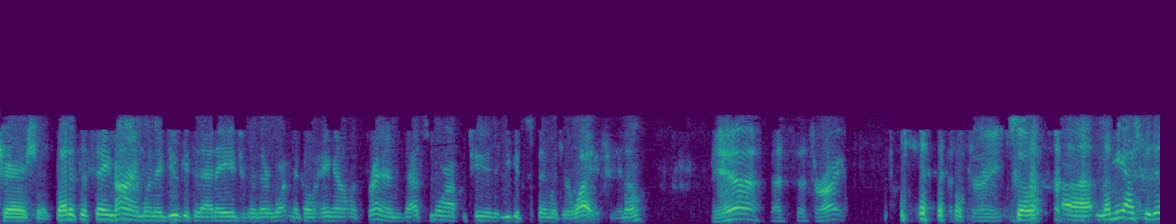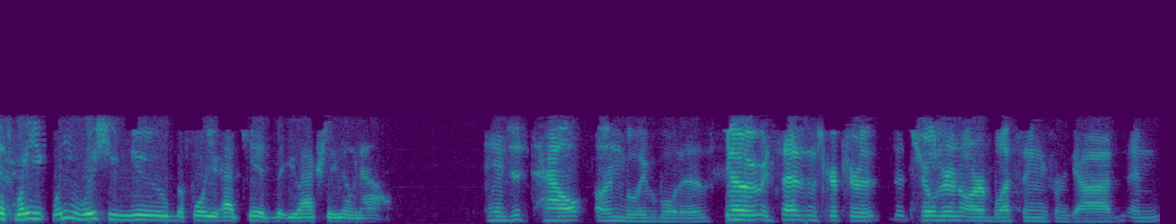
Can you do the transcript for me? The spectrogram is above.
cherish it. But at the same time, when they do get to that age where they're wanting to go hang out with friends, that's more opportunity that you get to spend with your wife. You know. Yeah, that's that's right. That's great. so uh, let me ask you this: What do you what do you wish you knew before you had kids that you actually know now? and just how unbelievable it is. You know, it says in Scripture that, that children are a blessing from God, and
